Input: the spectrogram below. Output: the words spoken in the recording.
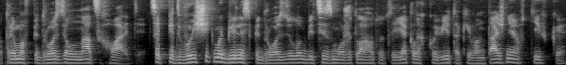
отримав підрозділ Нацгвардії. Це підвищить мобільність підрозділу. Бійці зможуть лагодити як легкові, так і вантажні автівки.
